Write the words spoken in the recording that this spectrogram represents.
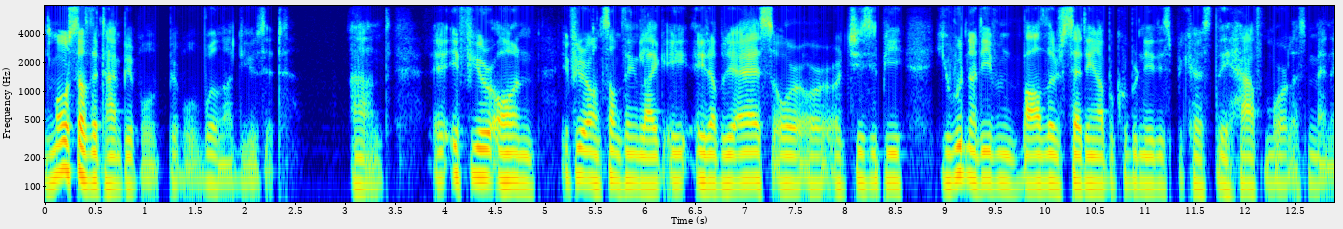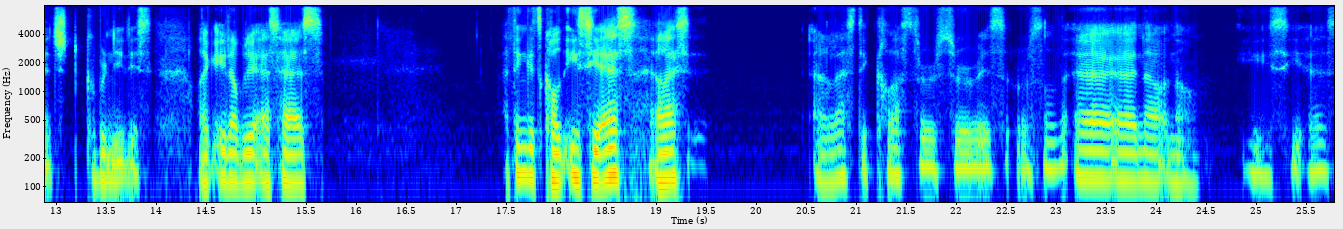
most of the time people people will not use it. And if you're on if you're on something like AWS or, or, or GCP, you would not even bother setting up a Kubernetes because they have more or less managed Kubernetes. Like AWS has, I think it's called ECS, LS, Elastic Cluster Service or something. Uh, uh, no, no, ECS.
